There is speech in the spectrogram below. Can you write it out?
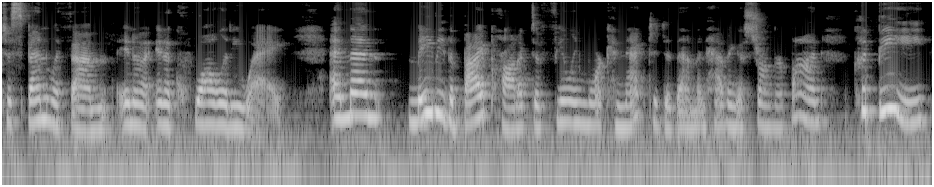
to spend with them in a in a quality way. And then maybe the byproduct of feeling more connected to them and having a stronger bond could be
